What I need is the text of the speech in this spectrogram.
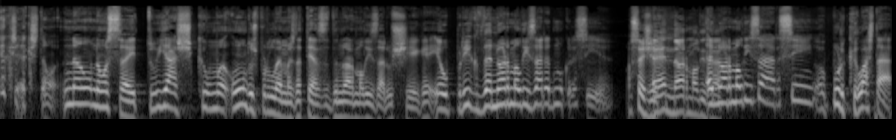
A questão, não, não aceito e acho que uma, um dos problemas da tese de normalizar o Chega é o perigo de normalizar a democracia. Ou seja, a normalizar. A normalizar, sim, porque lá está.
